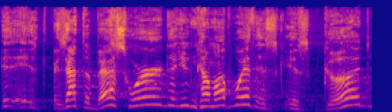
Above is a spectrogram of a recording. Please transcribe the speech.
Is, is, that the best word that you can come up with? Is, is good?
